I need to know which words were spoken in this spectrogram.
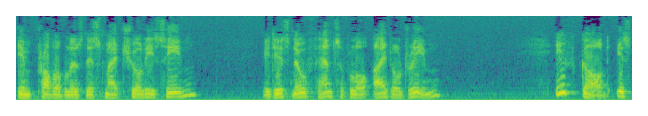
Improbable as this might surely seem, it is no fanciful or idle dream. If God is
